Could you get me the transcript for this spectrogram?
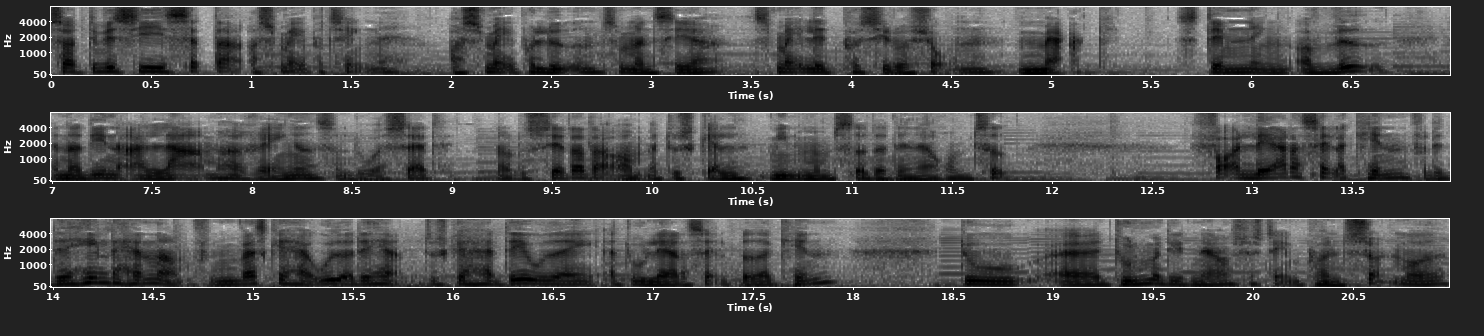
Så det vil sige, sæt dig og smag på tingene, og smag på lyden, som man siger. Smag lidt på situationen, mærk stemningen, og ved, at når din alarm har ringet, som du har sat, når du sætter dig om, at du skal minimum sidde der den her rumtid, for at lære dig selv at kende, for det er det hele, det handler om. For hvad skal jeg have ud af det her? Du skal have det ud af, at du lærer dig selv bedre at kende. Du øh, dulmer dit nervesystem på en sund måde,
